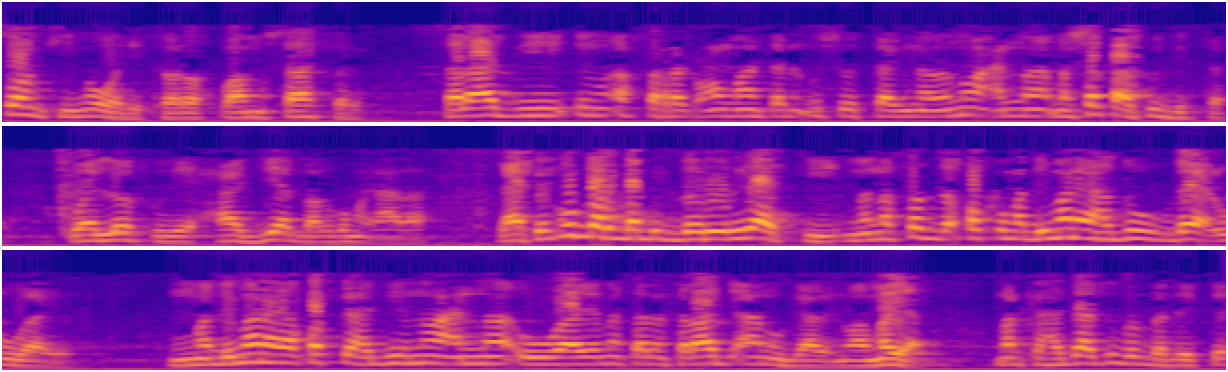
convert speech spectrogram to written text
soonkii ma wadi karo waa musaafir. Salaadii inuu afar ragco maanta dhan u soo taagnaado noocan ma mashaqaa ku jirta waa loo fudeya xaajiyaad baa lagu magacaabaa laakiin u barbardhig daruuriyaadkii manasada qofka ma dhimanaya hadduu beec u waayo? Ma dhimanaya qofka haddii noocan uu waayo? Masalan salaadii aanu gaabin waa maya. Marka haddaad u barbardhigta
